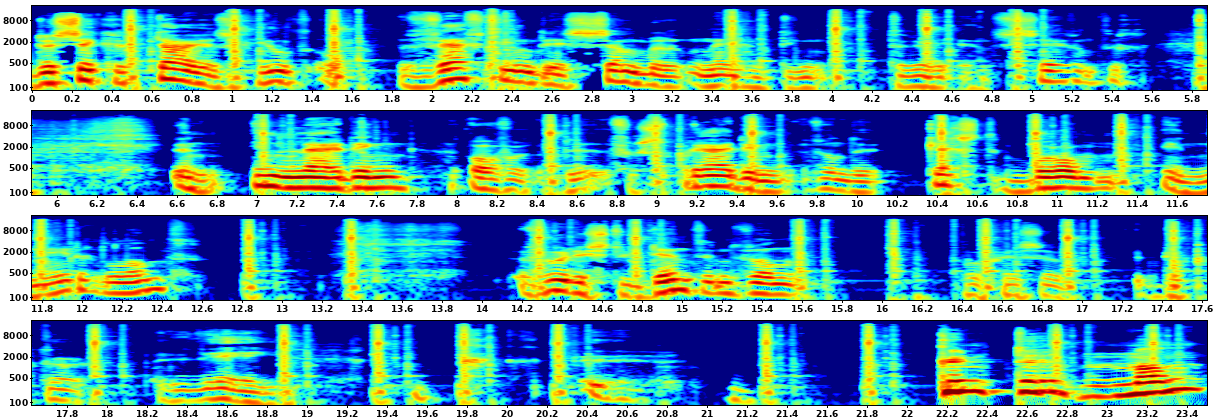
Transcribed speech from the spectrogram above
De secretaris hield op 15 december 1972 een inleiding over de verspreiding van de kerstboom in Nederland voor de studenten van professor Dr. W. Kunterman,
